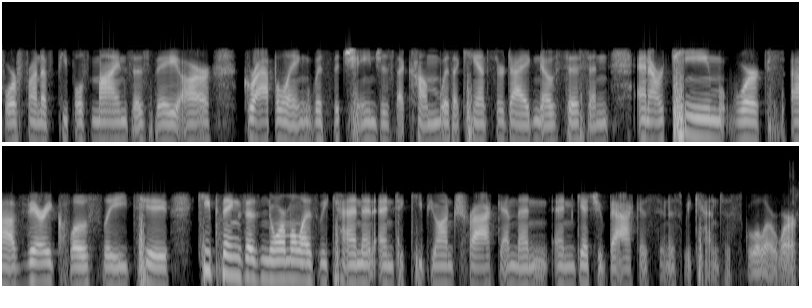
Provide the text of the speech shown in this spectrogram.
forefront of people's minds as they are grappling with the changes that come with a cancer diagnosis. And, and our team works uh, very closely to keep things as normal as we can and, and to keep you on track and then and get you back as soon as we can to school or work.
